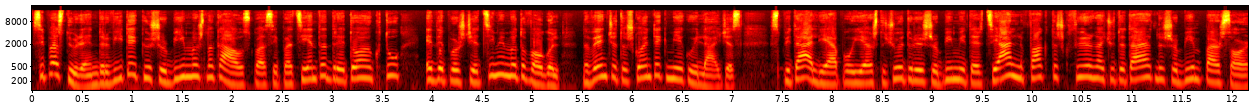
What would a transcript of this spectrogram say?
Sipas tyre, ndër vite ky shërbim është në kaos pasi pacientët drejtohen këtu edhe për shqetësimin më të vogël, në vend që të shkojnë tek mjeku i lagjes. Spitali apo i ashtuquajturi shërbimi tercial në fakt është kthyer nga qytetarët në shërbim parësor.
